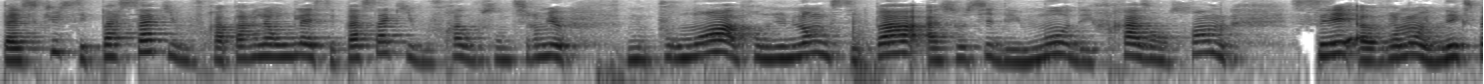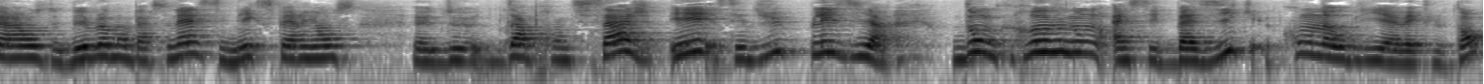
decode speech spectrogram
parce que c'est pas ça qui vous fera parler anglais, c'est pas ça qui vous fera vous sentir mieux. Pour moi, apprendre une langue, c'est pas associer des mots, des phrases ensemble, c'est euh, vraiment une expérience de développement personnel, c'est une expérience euh, d'apprentissage et c'est du plaisir. Donc revenons à ces basiques qu'on a oubliés avec le temps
